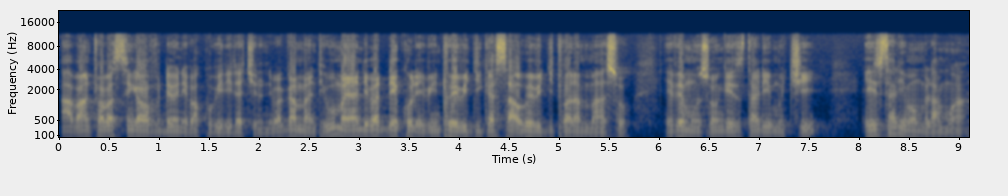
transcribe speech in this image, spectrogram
abantu abasinga bavuddeyo ne bakubirira kino ne bagamba nti wuma yandibadde ekola ebintu ebigigasa oba ebigitwala mu maaso eve mu nsonga ezitaliimu ki? Ezitaliimu mulamwa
